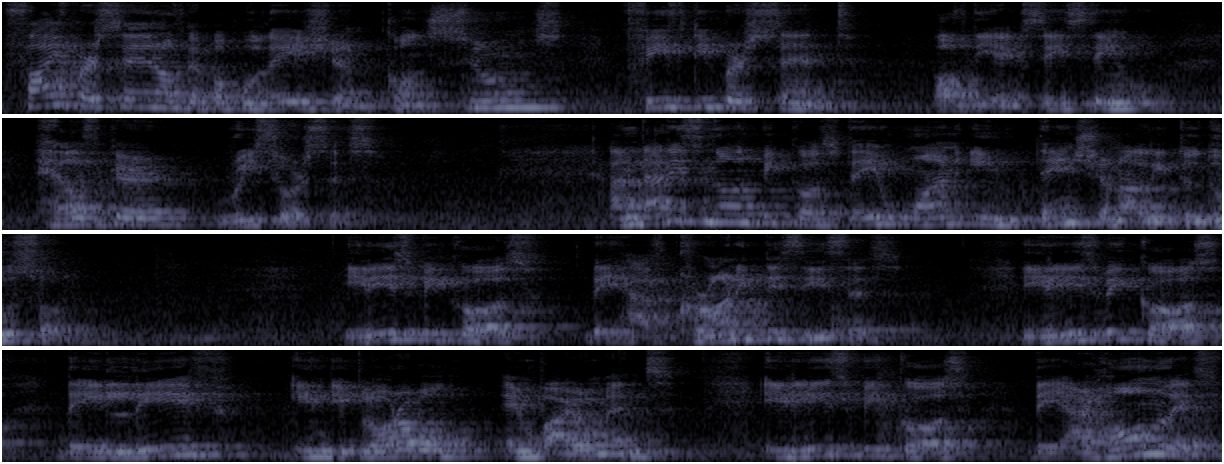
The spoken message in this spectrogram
5% of the population consumes 50% of the existing healthcare resources. And that is not because they want intentionally to do so. It is because they have chronic diseases. It is because they live in deplorable environments. It is because they are homeless.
